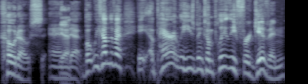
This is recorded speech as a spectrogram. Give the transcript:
Kodos, and Yeah. uh, but we come to find he- apparently he's been completely forgiven.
